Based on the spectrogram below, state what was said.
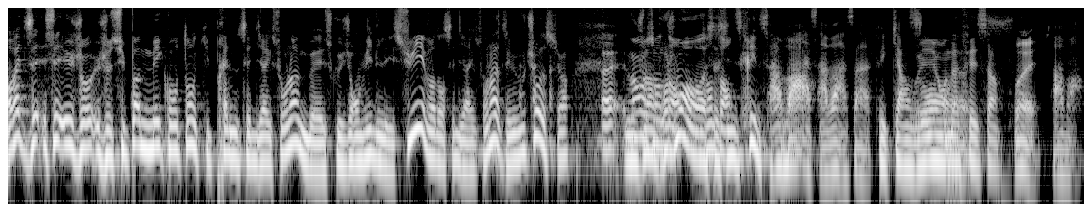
En fait, je, je suis pas mécontent qu'ils prennent cette direction-là, mais est-ce que j'ai envie de les suivre dans cette direction-là? C'est autre chose, tu vois. Euh, franchement. Assassin's Creed, ça va, ça va, ça fait 15 Oui, ans. on a euh, fait ça. Ouais. Ça va.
